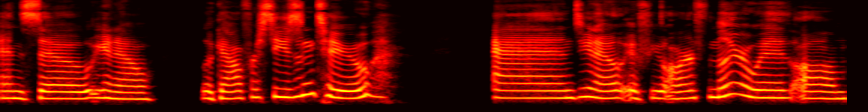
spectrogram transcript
And so, you know, look out for season two. And, you know, if you aren't familiar with, um,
